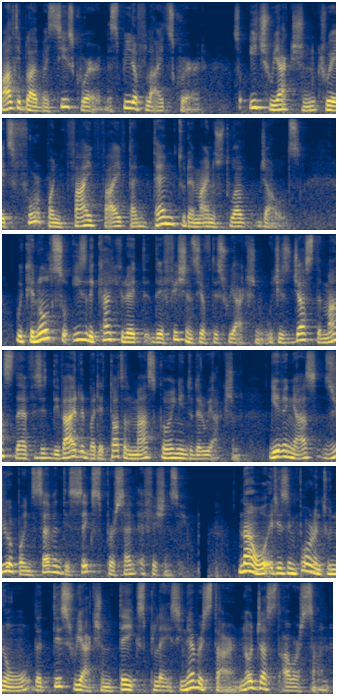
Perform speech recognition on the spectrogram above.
multiplied by c squared, the speed of light squared. So each reaction creates 4.55 times 10 to the minus 12 joules. We can also easily calculate the efficiency of this reaction, which is just the mass deficit divided by the total mass going into the reaction, giving us 0.76% efficiency. Now it is important to know that this reaction takes place in every star, not just our Sun.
